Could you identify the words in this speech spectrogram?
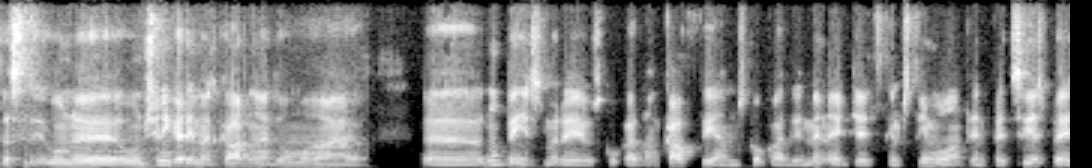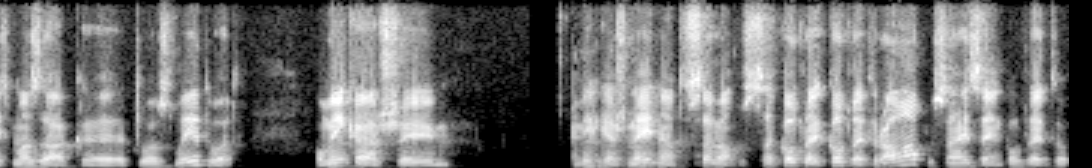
Tas, un, un šī gadījumā es kārdināju, domāju, nu, pieņemsim arī uz kaut kādām kafijām, uz kaut kādiem enerģētiskiem stimulantiem, pēc iespējas mazāk tos lietot. Un vienkārši, vienkārši mēģināt uz savām, kaut vai, kaut vai tur āpus aizēm, kaut vai tu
